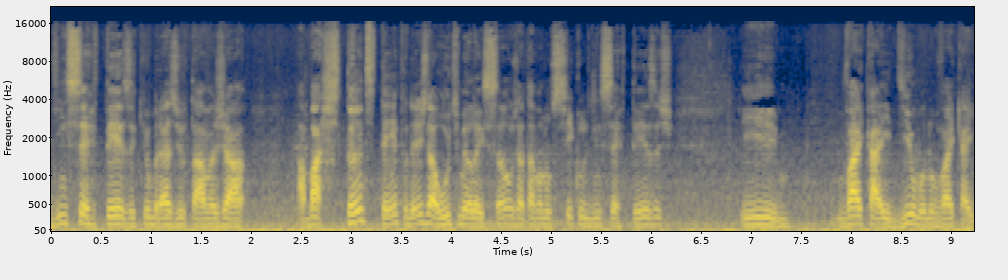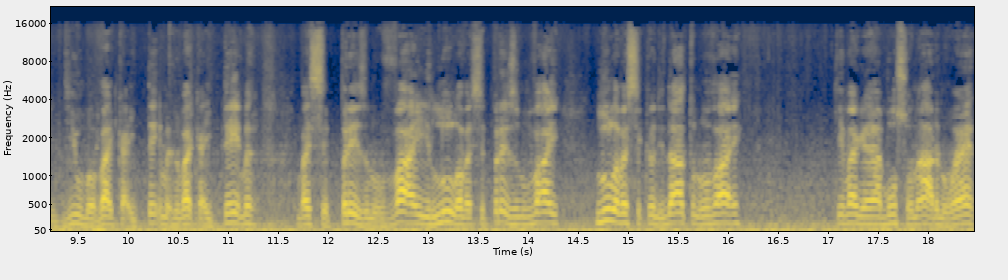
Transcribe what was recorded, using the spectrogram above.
de incerteza que o Brasil estava já há bastante tempo, desde a última eleição, já estava num ciclo de incertezas. E vai cair Dilma, não vai cair Dilma, vai cair Temer, não vai cair Temer, vai ser preso, não vai, Lula vai ser preso, não vai, Lula vai ser candidato, não vai, quem vai ganhar Bolsonaro, não é.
